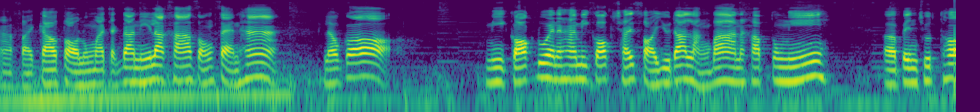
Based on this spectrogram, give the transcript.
อ่าสายกาวต่อลงมาจากด้านนี้ราคา 2 5 0 0 0 0แล้วก็มีก๊อกด้วยนะฮะ มีก๊อกใช้สอยอยู่ด้านหลังบ้านนะครับ ตรงนี้ เออเป็นชุดท่อ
